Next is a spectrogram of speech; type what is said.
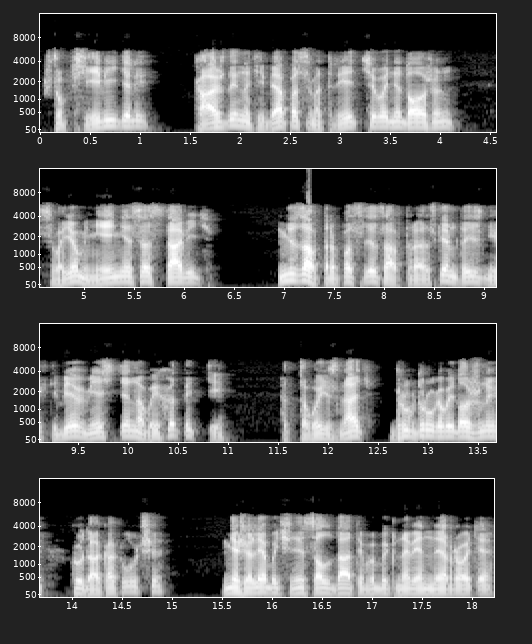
«Чтоб все видели». Каждый на тебя посмотреть сегодня должен, свое мнение составить. Не завтра-послезавтра с кем-то из них тебе вместе на выход идти. Оттого и знать друг друга вы должны куда как лучше, нежели обычные солдаты в обыкновенной роте.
